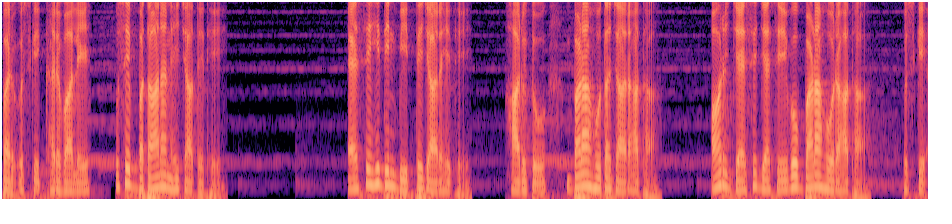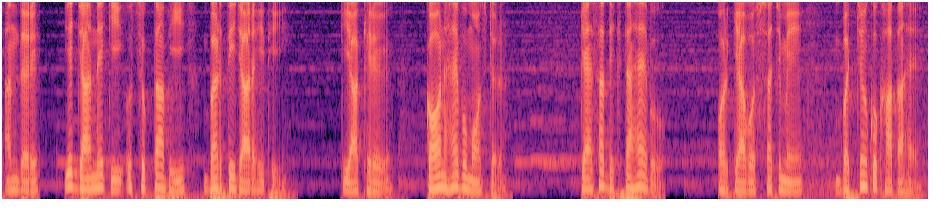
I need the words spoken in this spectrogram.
पर उसके घर वाले उसे बताना नहीं चाहते थे। ऐसे ही दिन बीतते जा रहे थे। हारू तो बड़ा होता जा रहा था और जैसे जैसे वो बड़ा हो रहा था, उसके अंदर ये जानने की उत्सुकता भी बढ़ती जा रही थी कि आखिर कौन है वो मॉन्स्टर कैसा दिखता है वो? और क्या वो सच में बच्चों को खाता है?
